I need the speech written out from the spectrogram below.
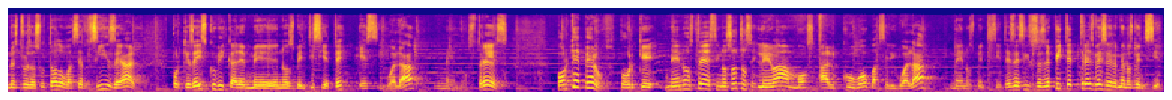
nuestro resultado va a ser sí real, porque raíz cúbica de menos 27 es igual a menos 3. ¿Por qué? Pero porque menos 3, si nosotros elevamos al cubo, va a ser igual a menos 27. Es decir, se repite tres veces el menos 27.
